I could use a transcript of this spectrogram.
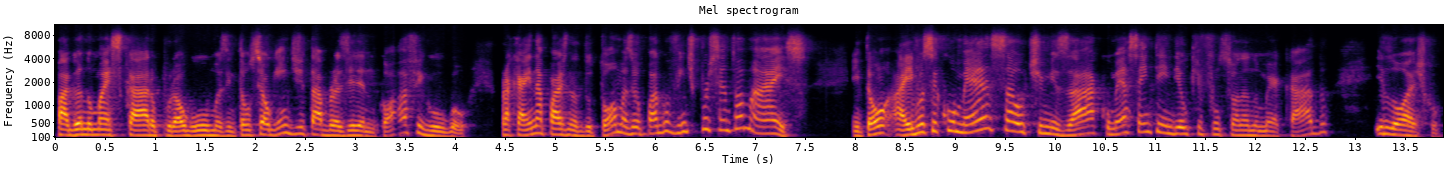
pagando mais caro por algumas. Então, se alguém digitar Brazilian Coffee Google, para cair na página do Thomas, eu pago 20% a mais. Então, aí você começa a otimizar, começa a entender o que funciona no mercado, e lógico,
